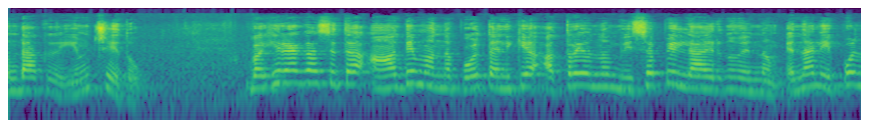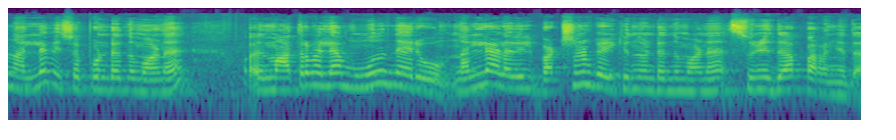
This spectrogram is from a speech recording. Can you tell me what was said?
ഉണ്ടാക്കുകയും ചെയ്തു. ബഹിരാകാശത്ത് ആദ്യം വന്നപ്പോൾ തനിക്ക് അത്രയൊന്നും വിശപ്പില്ലായിരുന്നുവെന്നും എന്നാൽ ഇപ്പോൾ നല്ല വിശപ്പുണ്ടെന്നുമാണ് മാത്രമല്ല മൂന്ന് നേരവും നല്ല അളവിൽ ഭക്ഷണം കഴിക്കുന്നുണ്ടെന്നുമാണ് സുനിത പറഞ്ഞത്.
